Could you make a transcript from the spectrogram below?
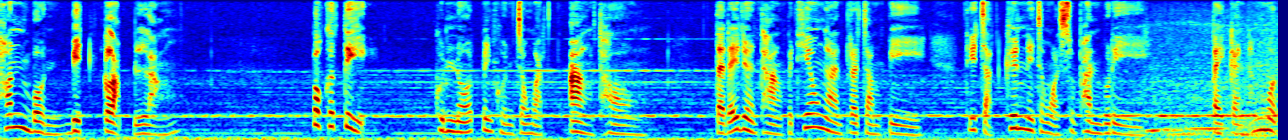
ท่อนบนบิดกลับหลัง ปกติ คุณโน้ตเป็นคนจังหวัดอ่างทอง แต่ได้เดินทางไปเที่ยวงานประจำปีที่จัดขึ้นในจังหวัดสุพรรณบุรี ไปกันทั้งหมด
